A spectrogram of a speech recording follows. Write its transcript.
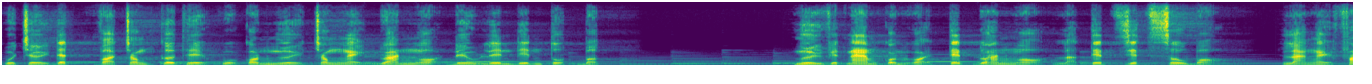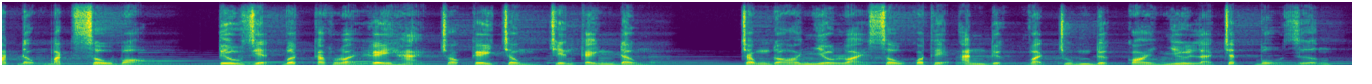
của trời đất và trong cơ thể của con người trong ngày đoan ngọ đều lên đến tột bậc. Người Việt Nam còn gọi Tết đoan ngọ là Tết giết sâu bọ, là ngày phát động bắt sâu bọ tiêu diệt bớt các loài gây hại cho cây trồng trên cánh đồng. Trong đó nhiều loài sâu có thể ăn được và chúng được coi như là chất bổ dưỡng.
